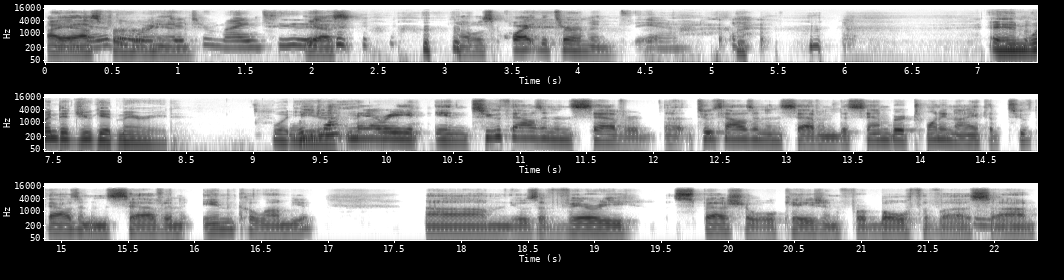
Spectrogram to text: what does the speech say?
I asked for her hand. Determined too. yes, I was quite determined. Yeah. and when did you get married? What we year? got married in 2007, uh, 2007, December 29th of 2007 in Colombia. Um, it was a very special occasion for both of us. Mm-hmm. Um,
